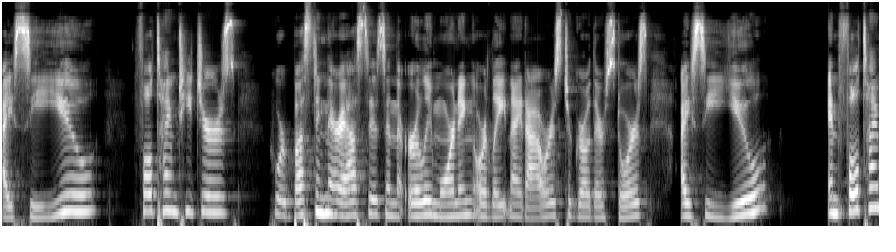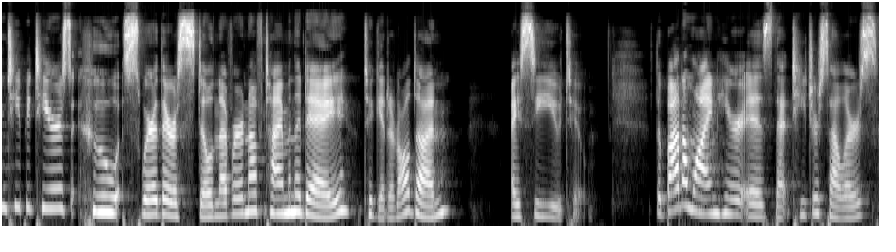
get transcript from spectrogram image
I see you. Full time teachers who are busting their asses in the early morning or late night hours to grow their stores. I see you and full time TPTers who swear there is still never enough time in the day to get it all done, I see you too. The bottom line here is that teacher sellers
